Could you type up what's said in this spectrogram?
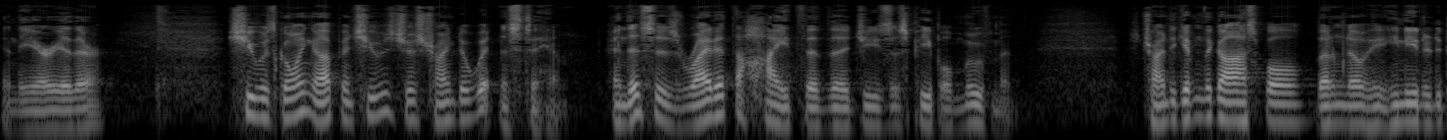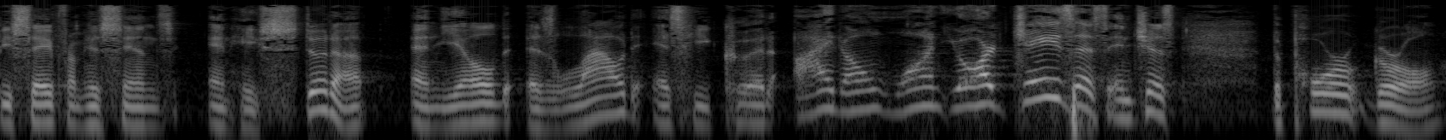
in the area there, she was going up and she was just trying to witness to him. And this is right at the height of the Jesus People movement. trying to give him the gospel, let him know he needed to be saved from his sins. And he stood up and yelled as loud as he could, I don't want your Jesus. And just the poor girl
